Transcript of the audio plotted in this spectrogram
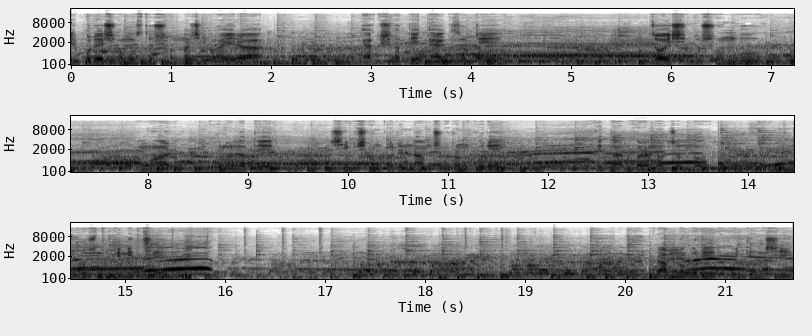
এরপরে সমস্ত সন্ন্যাসী ভাইরা একসাথে একজোটে জয় শিব শম্ভু। আমার ভোলানাথের শিব শঙ্করের নাম স্মরণ করে ওকে দাঁড় করানোর জন্য প্রস্তুতি নিচ্ছে। রামনগরের ঐতিহাসিক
